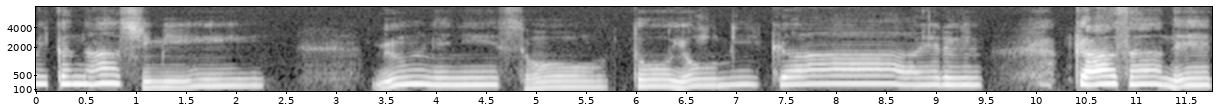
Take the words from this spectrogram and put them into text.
び悲しみ。胸にそっと読み返る重ね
